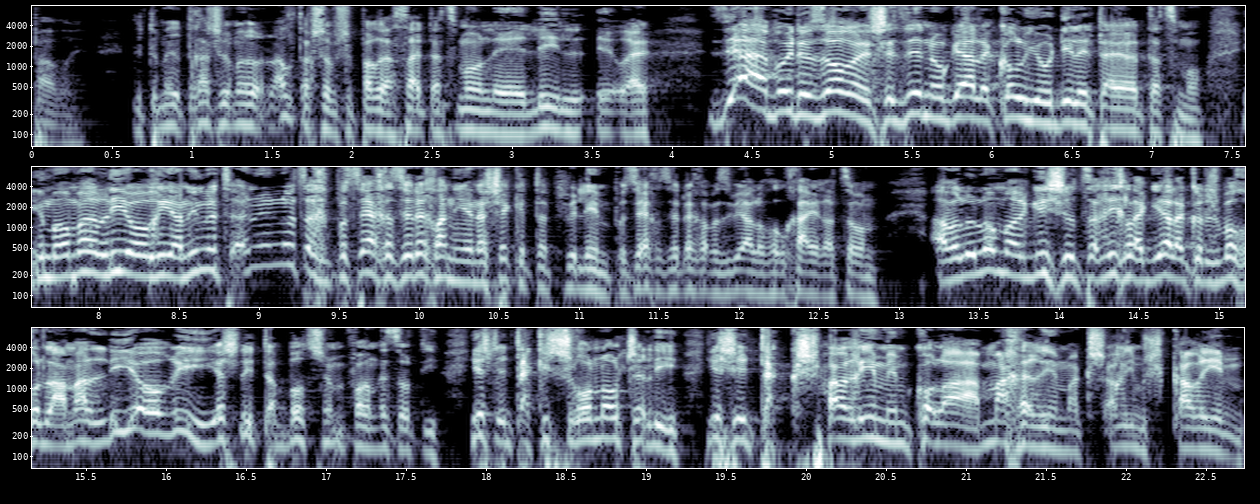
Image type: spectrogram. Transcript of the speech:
פרעה. זאת אומרת, רש"י אומר, אל תחשוב שפרעה עשה את עצמו לאליל, זה האבוי דזורי, שזה נוגע לכל יהודי לתאר את עצמו. אם הוא אומר לי אורי, אני לא, אני לא צריך, פוסח יסודיך, אני אנשק את התפילין, פוסח יסודיך מצביע לכל חי רצון. אבל הוא לא מרגיש שהוא צריך להגיע לקדוש ברוך הוא, למה? לי אורי, יש לי את הבוס שמפרנס אותי, יש לי את הכישרונות שלי, יש לי את הקשרים עם כל המאכרים, הקשרים שקרים,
